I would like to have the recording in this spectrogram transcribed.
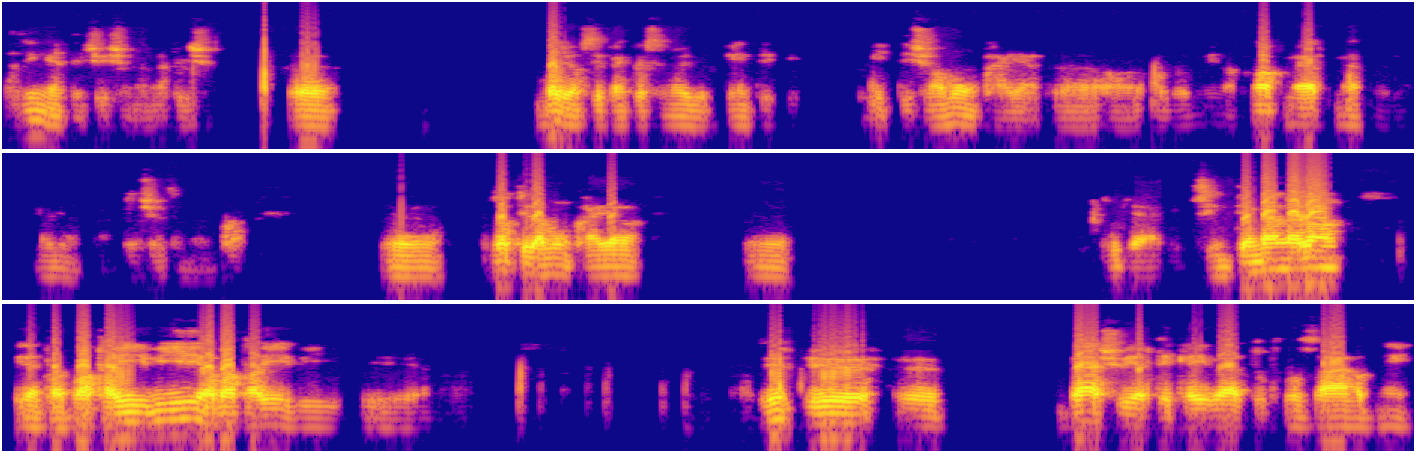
az inget is és a nemet is. Nagyon szépen köszönöm egyébként itt is a munkáját a adóminaknak, mert, mert nagyon fontos ez a munka. Az Attila munkája ugye szintén benne van, illetve a Bata Évi, a Bata Évi az ő, ő, ő belső értékeivel tud hozzáadni,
